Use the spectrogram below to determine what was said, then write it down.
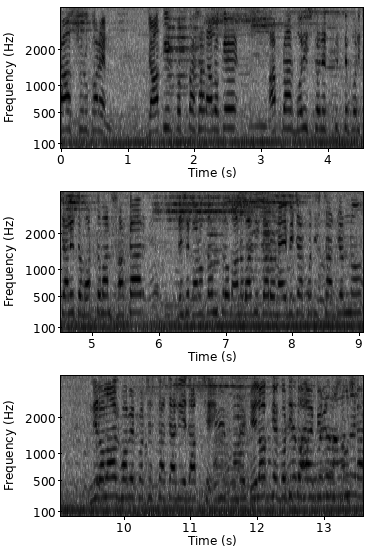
কাজ শুরু করেন। জাতির প্রত্যাশার আলোকে আপনার বরিষ্ঠ নেতৃত্বে পরিচালিত বর্তমান সরকার দেশে গণতন্ত্র মানবাধিকার ও ন্যায় বিচার প্রতিষ্ঠার জন্য নিরলসভাবে প্রচেষ্টা চালিয়ে যাচ্ছে। এ লক্ষ্যে গঠিত হয় বিভিন্ন সংস্কার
